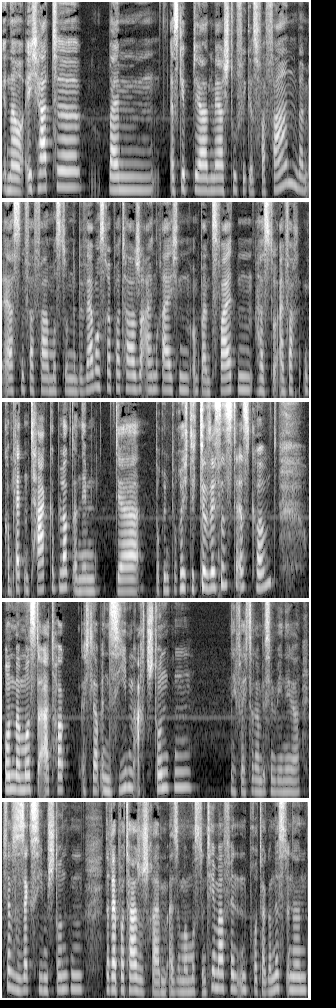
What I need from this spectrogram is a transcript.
Genau, ich hatte beim, es gibt ja ein mehrstufiges Verfahren. Beim ersten Verfahren musst du eine Bewerbungsreportage einreichen und beim zweiten hast du einfach einen kompletten Tag geblockt, an dem der berühmt-berüchtigte Wissenstest kommt. Und man musste ad hoc, ich glaube, in sieben, acht Stunden nee, vielleicht sogar ein bisschen weniger. Ich glaube, so sechs, sieben Stunden eine Reportage schreiben. Also man musste ein Thema finden, ProtagonistInnen,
